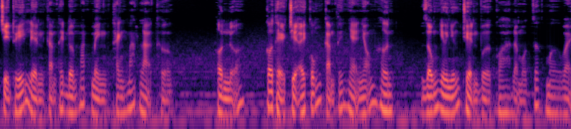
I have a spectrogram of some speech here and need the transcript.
Chị Thúy liền cảm thấy đôi mắt mình thanh mát lạ thường. Hơn nữa Cơ thể chị ấy cũng cảm thấy nhẹ nhõm hơn, Giống như những chuyện vừa qua là một giấc mơ vậy.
